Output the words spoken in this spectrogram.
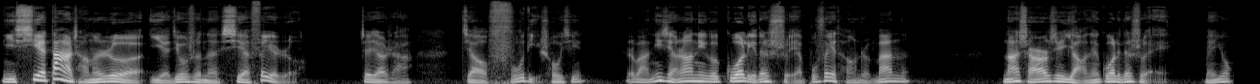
你泻大肠的热，也就是呢泻肺热，这叫啥？叫釜底抽薪。是吧？你想让那个锅里的水啊不沸腾怎么办呢？拿勺去舀那锅里的水没用，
